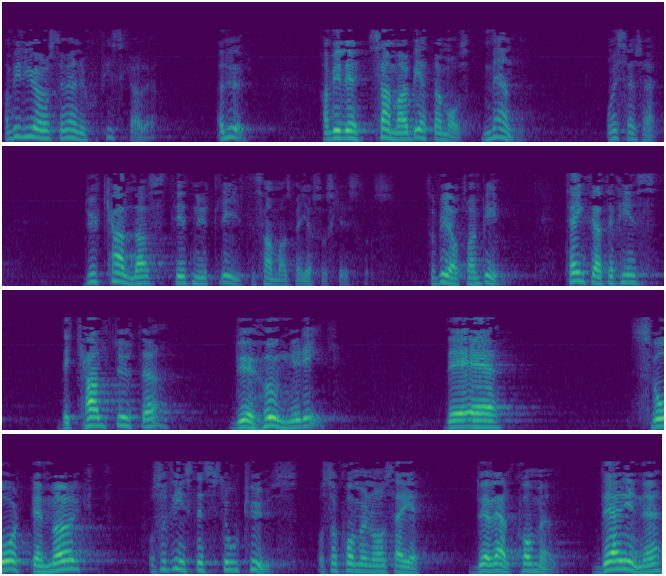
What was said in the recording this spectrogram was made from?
Han ville göra oss till människofiskare. Eller hur? Han ville samarbeta med oss. Men om vi säger så här du kallas till ett nytt liv tillsammans med Jesus Kristus. Så vill jag ta en bild. Tänk dig att det finns det är kallt ute du är hungrig det är svårt, det är mörkt och så finns det ett stort hus. Och så kommer någon och säger du är välkommen. Där inne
